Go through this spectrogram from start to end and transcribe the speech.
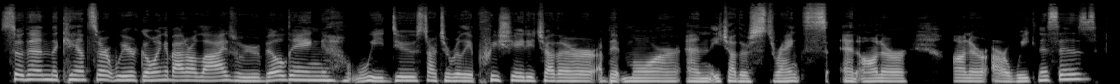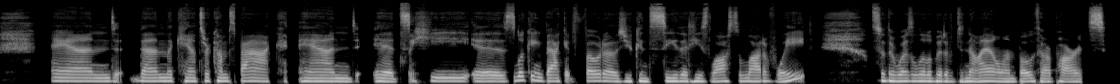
So then the cancer, we're going about our lives, we were building. We do start to really appreciate each other a bit more and each other's strengths and honor honor our weaknesses. And then the cancer comes back and it's he is looking back at photos, you can see that he's lost a lot of weight. So there was a little bit of denial on both our parts.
